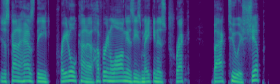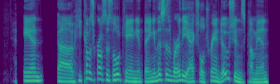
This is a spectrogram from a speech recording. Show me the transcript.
just kind of has the cradle kind of hovering along as he's making his trek back to his ship. And uh, he comes across this little canyon thing, and this is where the actual Trandoshans come in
